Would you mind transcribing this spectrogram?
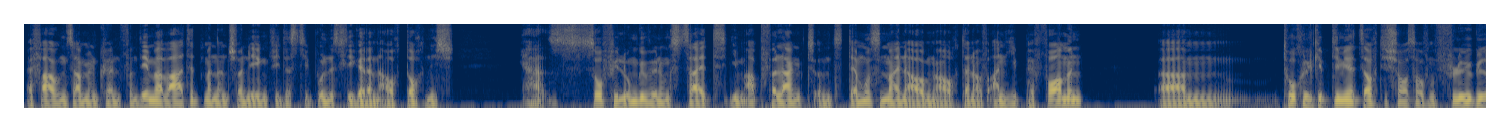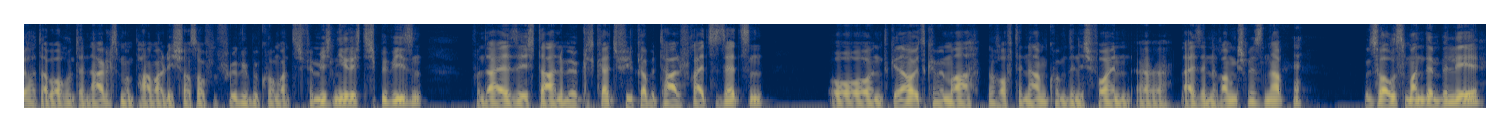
Erfahrung sammeln können. Von dem erwartet man dann schon irgendwie, dass die Bundesliga dann auch doch nicht ja, so viel Umgewöhnungszeit ihm abverlangt und der muss in meinen Augen auch dann auf Anhieb performen. Ähm, Tuchel gibt ihm jetzt auch die Chance auf den Flügel, hat aber auch unter Nagelsmann ein paar Mal die Chance auf den Flügel bekommen, hat sich für mich nie richtig bewiesen. Von daher sehe ich da eine Möglichkeit, viel Kapital freizusetzen. Und genau, jetzt können wir mal noch auf den Namen kommen, den ich vorhin äh, leise in den Raum geschmissen habe. Und zwar Usman Dembele,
